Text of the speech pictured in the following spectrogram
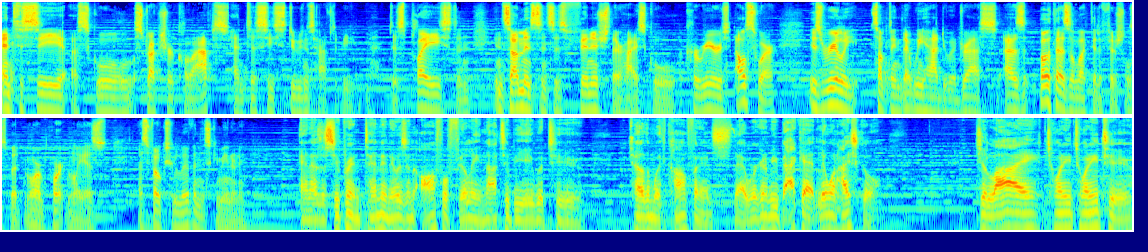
And to see a school structure collapse and to see students have to be displaced and in some instances finish their high school careers elsewhere is really something that we had to address as both as elected officials but more importantly as as folks who live in this community. And as a superintendent, it was an awful feeling not to be able to tell them with confidence that we're going to be back at Lynwood High School. July 2022,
